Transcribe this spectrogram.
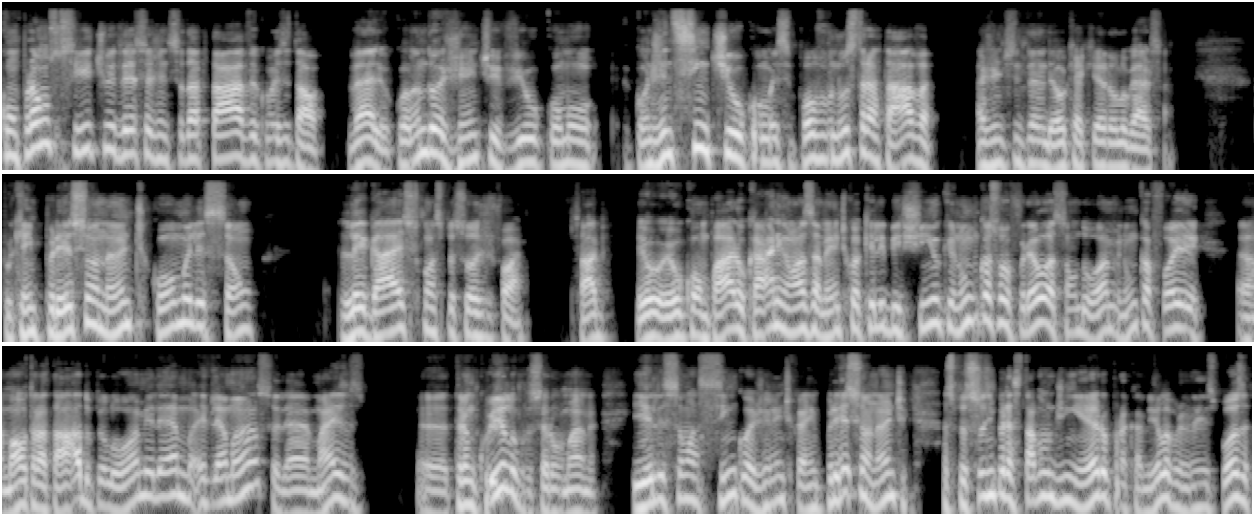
comprar um sítio e ver se a gente se adaptava e coisa e tal. Velho, quando a gente viu como, quando a gente sentiu como esse povo nos tratava, a gente entendeu que aqui era o lugar, sabe? Porque é impressionante como eles são legais com as pessoas de fora, sabe? Eu, eu comparo carinhosamente com aquele bichinho que nunca sofreu a ação do homem, nunca foi eh, maltratado pelo homem, ele é, ele é manso, ele é mais eh, tranquilo para o ser humano. E eles são assim com a gente, cara, é impressionante. As pessoas emprestavam dinheiro para Camila, para minha esposa,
